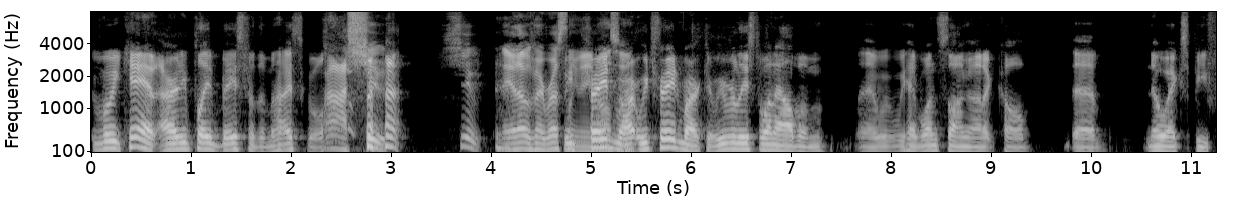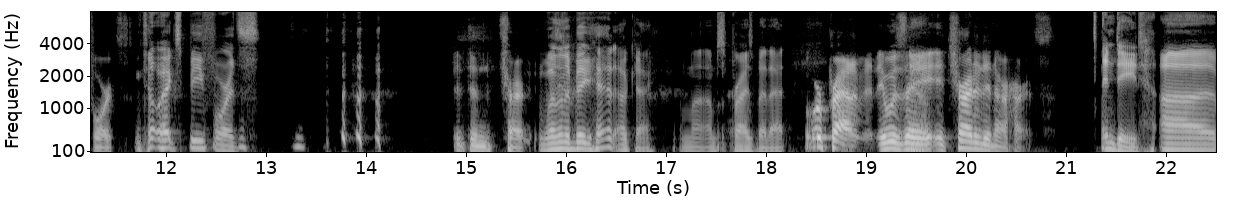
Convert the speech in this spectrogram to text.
But we can't. I already played bass for them in high school. Ah, shoot, shoot. Yeah, that was my wrestling we name. trademark. We trademarked it. We released one album. Uh, we, we had one song on it called uh, "No XP Forts." No XP Forts. it. Didn't chart. It wasn't a big hit. Okay, I'm, I'm surprised by that. But we're proud of it. It was a it charted in our hearts. Indeed. Uh,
